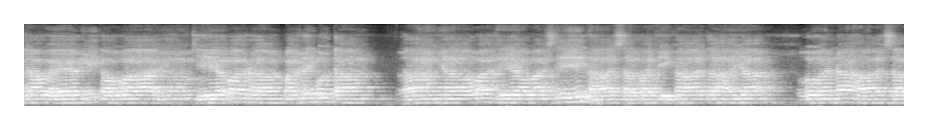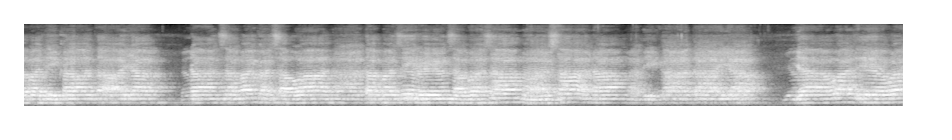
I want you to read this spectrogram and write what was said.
ปัปปะจเวนิตวายเชียวรังปริพุตังตังยาวเทวสิตาสัพพิกาตายะอุณหาสัพพิกาตายะดังสมัคคสวานตัปสิเรียงสัพสัมมาสานังปฏิกาตายะยาวเทว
